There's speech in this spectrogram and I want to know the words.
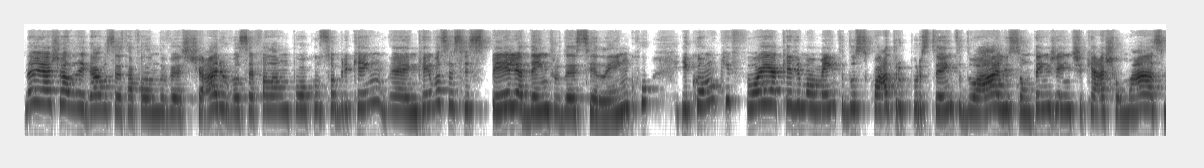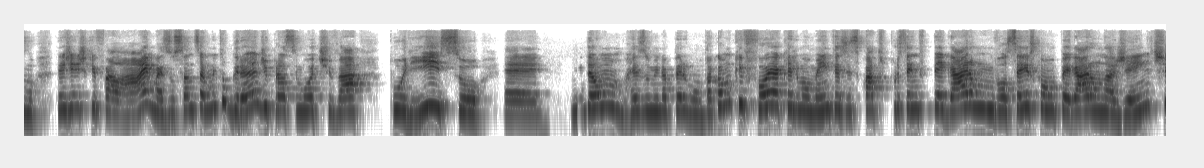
Não, eu acho legal você estar tá falando do vestiário, você falar um pouco sobre quem, é, em quem você se espelha dentro desse elenco e como que foi aquele momento dos 4% do Alisson. Tem gente que acha o máximo, tem gente que fala, ai, mas o Santos é muito grande para se motivar por isso. É, então, resumindo a pergunta, como que foi aquele momento? Esses 4% pegaram em vocês como pegaram na gente?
